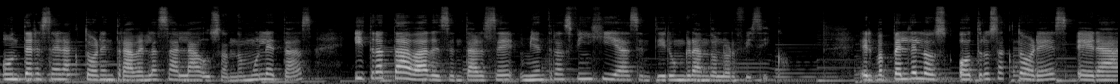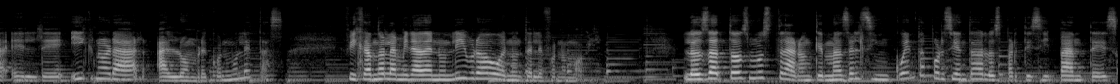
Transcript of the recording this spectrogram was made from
un tercer actor entraba en la sala usando muletas y trataba de sentarse mientras fingía sentir un gran dolor físico. El papel de los otros actores era el de ignorar al hombre con muletas, fijando la mirada en un libro o en un teléfono móvil. Los datos mostraron que más del 50% de los participantes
